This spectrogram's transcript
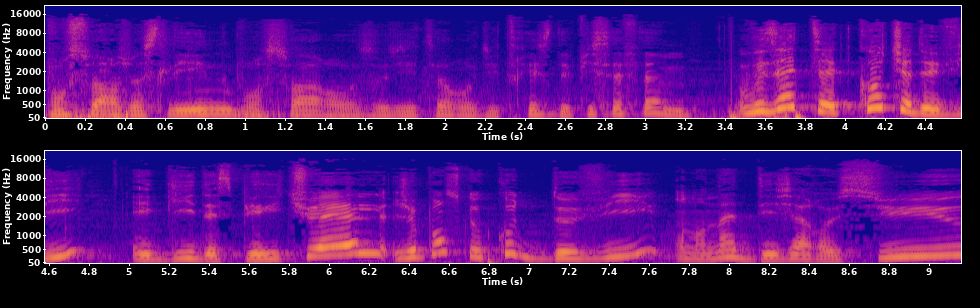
Bonsoir Jocelyne, bonsoir aux auditeurs, auditrices de Peace FM. Vous êtes coach de vie et guide spirituel. Je pense que coach de vie, on en a déjà reçu,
